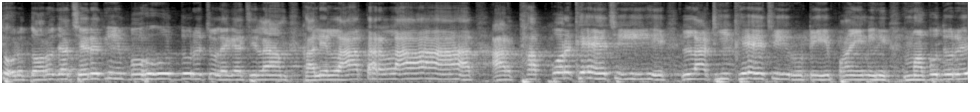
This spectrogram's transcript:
তোর দরজা ছেড়ে দিয়ে বহু দূরে চলে গেছিলাম। খালি লাত আর লাত, আর থাপ্পড় খেয়েছি, লাঠি খেয়েছি, রুটি পাইনি। মাবুদ রে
